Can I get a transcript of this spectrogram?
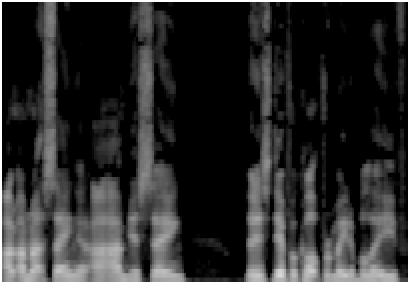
I, I'm not saying that. I, I'm just saying that it's difficult for me to believe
